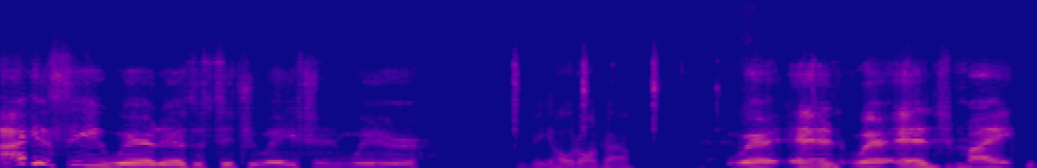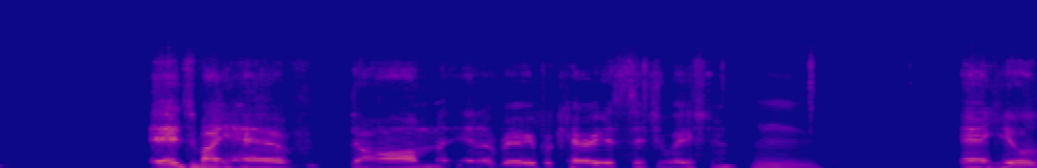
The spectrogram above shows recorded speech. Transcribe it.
I can see where there's a situation where V, hold on, pal. where Edge where Edge might Edge might have Dom in a very precarious situation. Hmm. and he'll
